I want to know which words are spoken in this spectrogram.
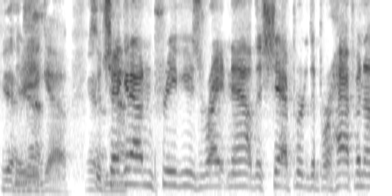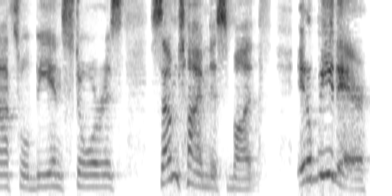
Yeah. there Yeah. you go. so Yeah. check it out in previews right now. The Shepherd, the Perhapanauts will be in stores sometime this month. It'll be there.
